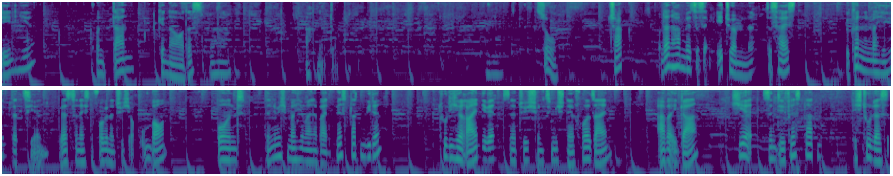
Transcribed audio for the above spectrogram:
den hier. Und dann, genau, das war... So. Chuck. Und dann haben wir jetzt das ME-Terminal. Das heißt, wir können den mal hier hin platzieren. Wir werden es zur nächsten Folge natürlich auch umbauen. Und dann nehme ich mal hier meine beiden Festplatten wieder. Tue die hier rein. Die werden jetzt natürlich schon ziemlich schnell voll sein. Aber egal. Hier sind die Festplatten. Ich tue das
